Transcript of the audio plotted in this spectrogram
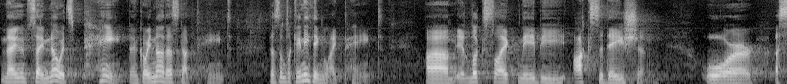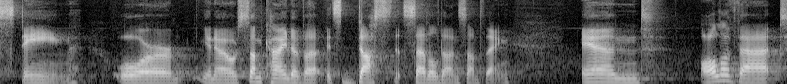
and I'm saying, no, it's paint. And I'm going, no, that's not paint. It doesn't look anything like paint. Um, it looks like maybe oxidation or a stain or you know some kind of a it's dust that settled on something and all of that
